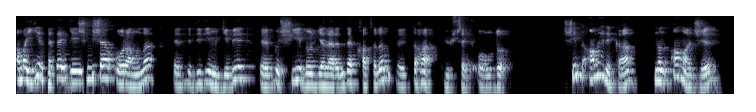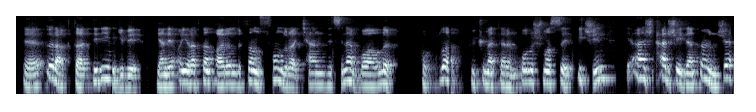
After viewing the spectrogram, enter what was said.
Ama yine de geçmişe oranla dediğim gibi bu Şii bölgelerinde katılım daha yüksek oldu. Şimdi Amerika'nın amacı Irak'ta dediğim gibi yani Irak'tan ayrıldıktan sonra kendisine bağlı kukla hükümetlerin oluşması için her şeyden önce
